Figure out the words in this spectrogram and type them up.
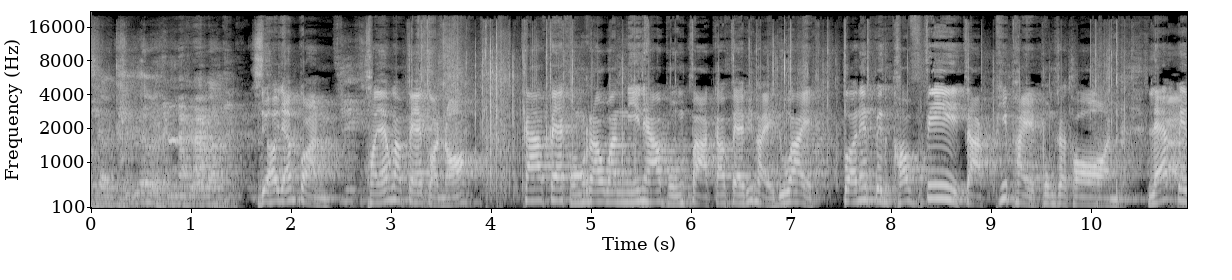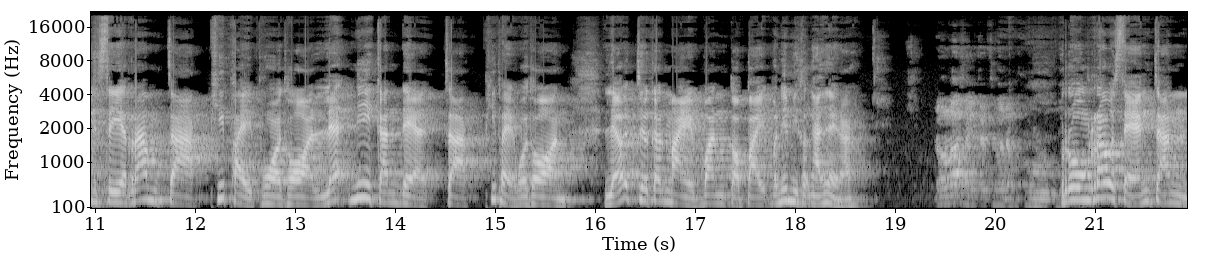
เถียงกันเรื่องอะไรนี่กันละเดี๋ยวเขาย้ำก่อน ขอย้ำกาแฟก่อนเนาะกาแฟของเราวันนี้นะครับผมฝากกาแฟพี่ไผ่ด้วย ตัวนี้เป็นคอฟฟี่จากพี่ไผ่พงศธรและเป็นเซรั่มจากพี่ไผ่พงศธรและนี่กันแดดจากพี่ไผ่พงศธรแล้วเจอกันใหม่วันต่อไปวันนี้มีงานที่ไหนนะโดนเล่าใส่กระเทือนภูมิโรงเหล่าแสงจันทร์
